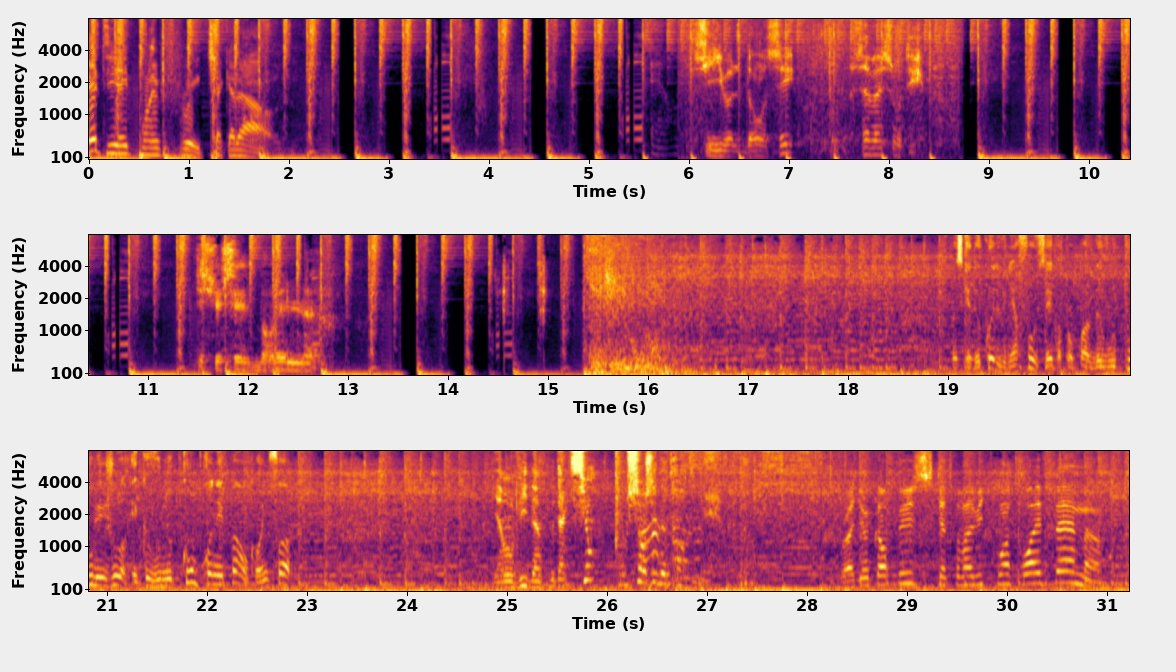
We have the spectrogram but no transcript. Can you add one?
88 Point Free. Check it out. S'ils veulent danser, ça va sauter. Qu'est-ce que c'est ce bordel là? Parce qu'il y a de quoi devenir fou, vous savez, quand on parle de vous tous les jours et que vous ne comprenez pas encore une fois. Il y a envie d'un peu d'action pour changer ah, notre ordinaire. Radio Campus 88.3 FM.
